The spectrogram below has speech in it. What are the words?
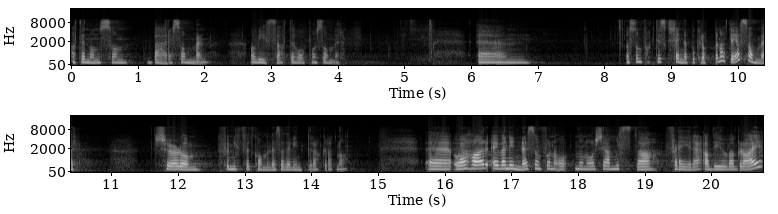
at det er noen som bærer sommeren og viser at det er håp om sommer. Eh, og som faktisk kjenner på kroppen at det er sommer. Sjøl om for mitt vedkommende så er det vinter akkurat nå. Eh, og jeg har ei venninne som for noen år siden mista flere av de hun var glad i.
